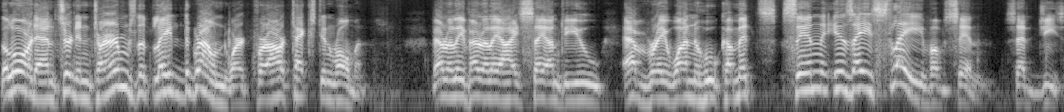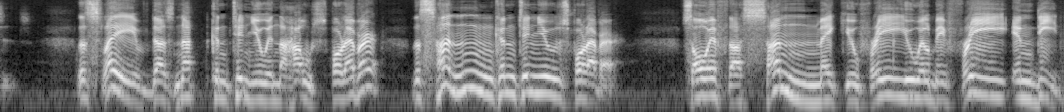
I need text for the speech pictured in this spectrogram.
The Lord answered in terms that laid the groundwork for our text in Romans. Verily, verily, I say unto you, every one who commits sin is a slave of sin, said Jesus. The slave does not continue in the house forever, the son continues forever. So if the Son make you free, you will be free indeed.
